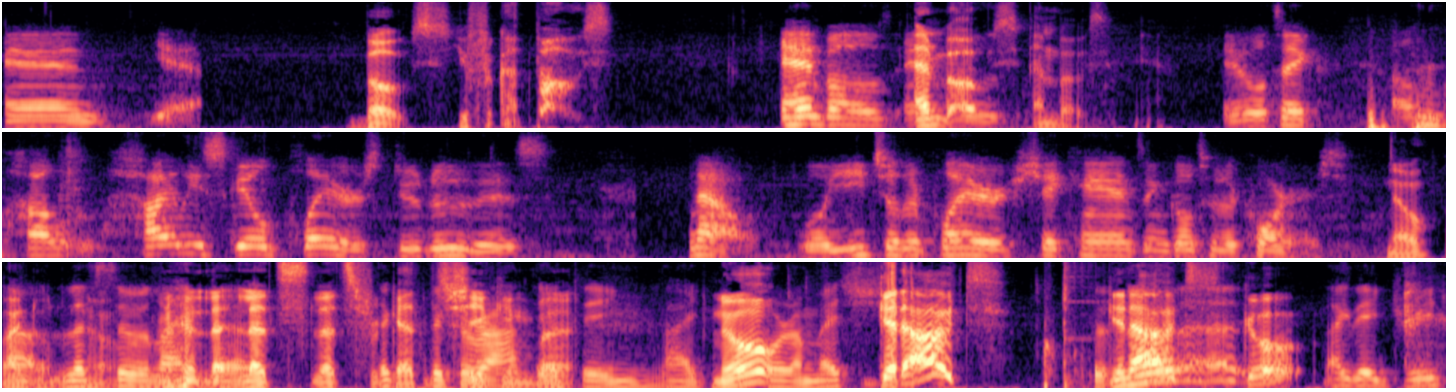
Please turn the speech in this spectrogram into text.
And yeah. Bows. You forgot bows. And bows. And, and bows. And bows. Yeah. It will take a highly skilled players to do this. Now, will each other player shake hands and go to their corners? No, I don't. Let's know. do like the, let's let's forget the, the shaking. But thing, like no, for a match. get out, get no, out, uh, go. Like they treat.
